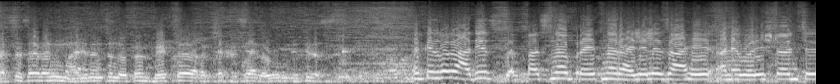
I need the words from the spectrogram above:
रस्ते साहेब आणि महाजनांचं लवकरच भेट रक्षा खर्च घडवून देतील नक्कीच बघा आधीच पासनं प्रयत्न राहिलेलेच आहे आणि वरिष्ठांचे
